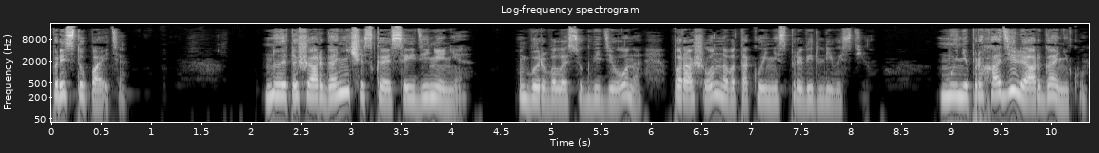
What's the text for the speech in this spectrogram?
Приступайте. Но это же органическое соединение, вырвалось у Гвидиона, пораженного такой несправедливостью. Мы не проходили органику.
